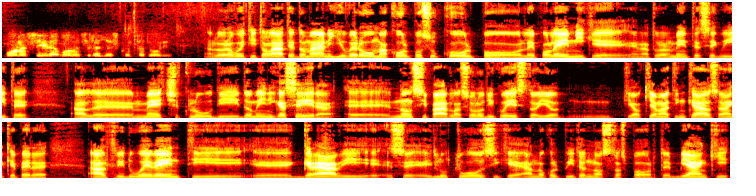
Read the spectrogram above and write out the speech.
Buonasera, buonasera agli ascoltatori. Allora, voi titolate domani Juve-Roma colpo su colpo, le polemiche naturalmente seguite al eh, match clou di domenica sera. Eh, non si parla solo di questo, io ti ho chiamato in causa anche per altri due eventi eh, gravi e luttuosi che hanno colpito il nostro sport. Bianchi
